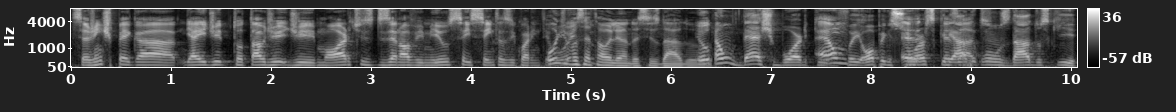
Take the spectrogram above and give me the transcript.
Se a gente pegar. E aí, de total de, de mortes, 19.648. Onde você tá olhando esses dados? Eu- É um dashboard que É um- foi open source, É, criado exato. com os dados que.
